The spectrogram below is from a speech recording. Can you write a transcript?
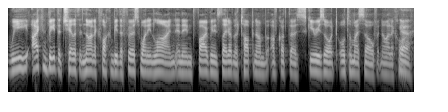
we I can be at the chairlift at nine o'clock and be the first one in line, and then five minutes later I'm at the top, and I'm I've got the ski resort all to myself at nine Yeah. o'clock.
